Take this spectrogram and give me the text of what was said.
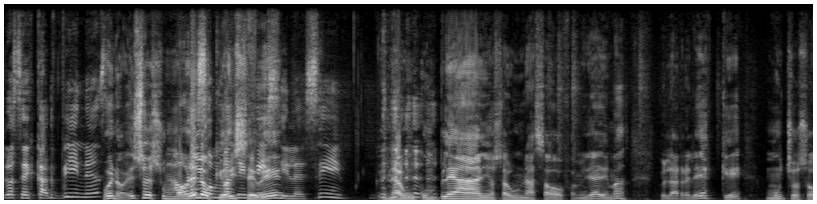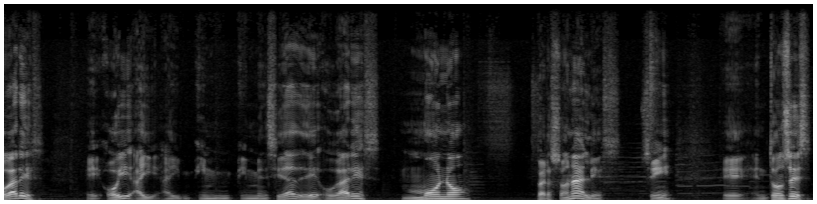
los, escarpines. Bueno, eso es un modelo que hoy se ve en algún cumpleaños, algún asado familiar y demás. Pero la realidad es que muchos hogares, eh, hoy hay, hay inmensidad de hogares monopersonales, ¿sí? Eh, entonces,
